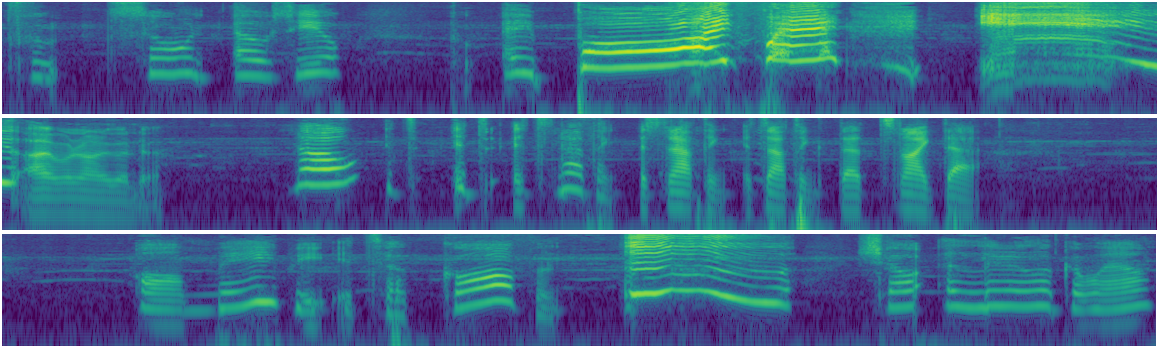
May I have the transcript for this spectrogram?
for someone else here. A boyfriend? I'm not gonna. No, it's it's it's nothing. It's nothing. It's nothing. That's like that. Or maybe it's a girlfriend. Ooh! Show a little look around.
